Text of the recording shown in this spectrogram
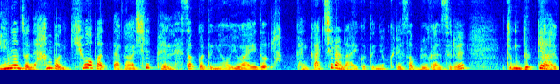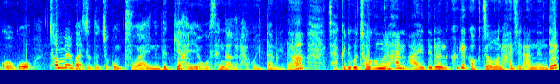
2년 전에 한번 키워봤다가 실패를 했었거든요. 이 아이도 약간 까칠한 아이거든요. 그래서 물관수를 좀 늦게 할 거고 천물관수도 조금 두 아이는 늦게 하려고 생각을 하고 있답니다. 자 그리고 적응을 한 아이들은 크게 걱정은 하진 않는데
